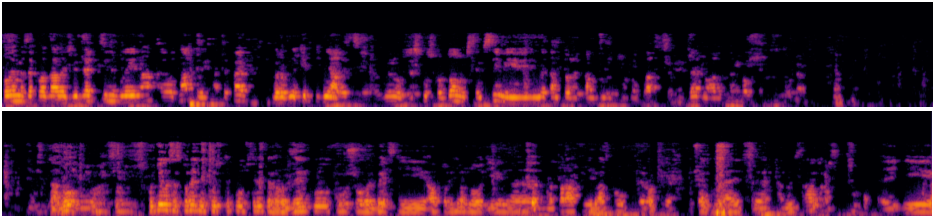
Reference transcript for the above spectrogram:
коли ми закладали бюджет, ціни були однакові, а тепер виробники підняли ціни. Ну, в зв'язку з кордоном, з цим всім, і ми там теж там дуже трудно вкластися в бюджет, ну, але не гроші. Так, ну, хотілося створити якусь таку стрілку городзинку, тому що Вербицький автор гімну, і він е, на парафії нас був три роки початку являється адміністратором, Е, і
